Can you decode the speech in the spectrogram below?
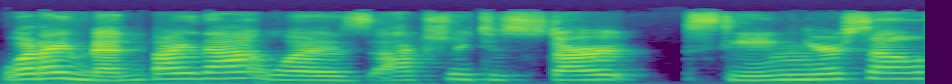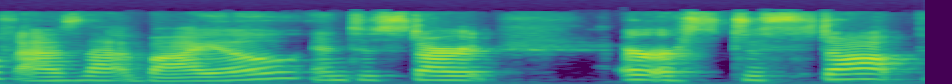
what I meant by that was actually to start seeing yourself as that bio and to start or, to stop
